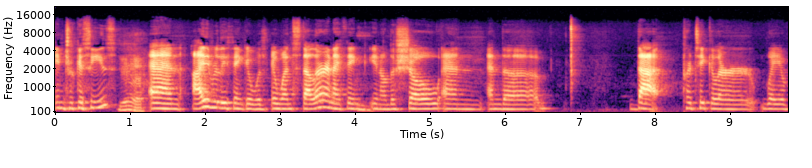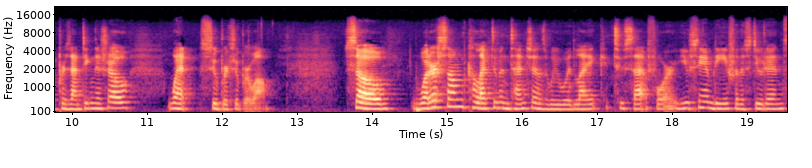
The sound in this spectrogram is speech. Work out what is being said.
intricacies Yeah. and I really think it was it went stellar and I think you know the show and and the that particular way of presenting the show went super super well. So, what are some collective intentions we would like to set for UCMD for the students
